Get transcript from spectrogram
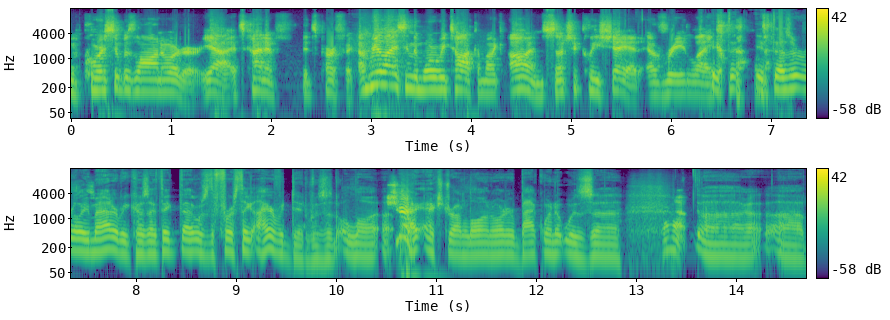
Of course, it was Law and Order. Yeah, it's kind of it's perfect. I'm realizing the more we talk, I'm like, oh, I'm such a cliche at every like. it, it doesn't really matter because I think that was the first thing I ever did was a law Sure. extra on Law and Order back when it was uh, Yeah. uh, uh,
